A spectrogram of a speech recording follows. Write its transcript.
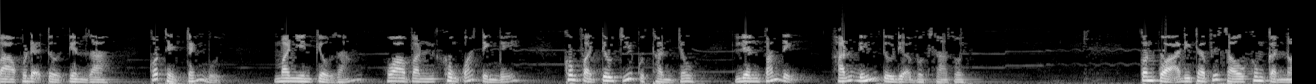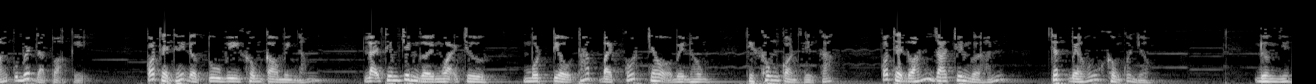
bào của đệ tử tiên gia, Có thể tránh bụi. Mà nhìn kiểu dáng, Hoa văn không quá tình mỹ không phải tiêu chí của thần châu, liền phán định hắn đến từ địa vực xa rồi Con quả đi theo phía sau không cần nói cũng biết là tọa kỵ, Có thể thấy được tu vi không cao mình lắm, Lại thêm trên người ngoại trừ Một tiểu tháp bạch cốt treo ở bên hông Thì không còn gì khác, Có thể đoán ra trên người hắn Chất béo không có nhiều. Đương nhiên,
